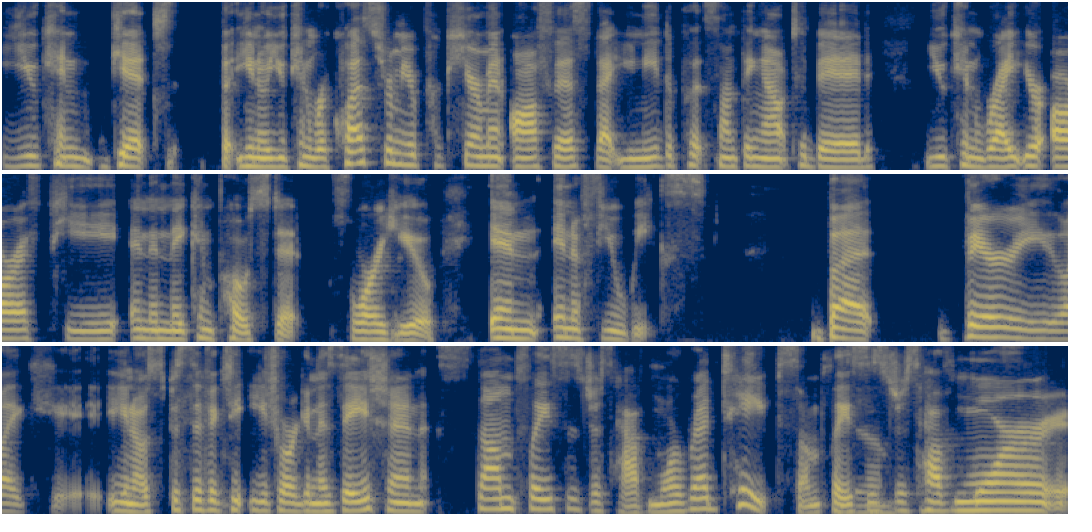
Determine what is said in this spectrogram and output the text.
you can get, you know, you can request from your procurement office that you need to put something out to bid. You can write your RFP and then they can post it for you in in a few weeks. But very like you know specific to each organization some places just have more red tape some places yeah. just have more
